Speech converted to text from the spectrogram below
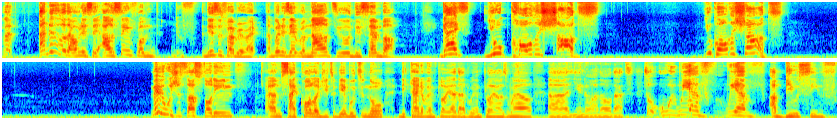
But, and this is what i always say. I'll say from this is february right? I'm going to say from now till december. Guys you call the shots. You call the shots. Maybe we should start studying um, psychology to be able to know the kind of employer that will employ us well, uh, you know, and all that. So we, we have we have abusive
